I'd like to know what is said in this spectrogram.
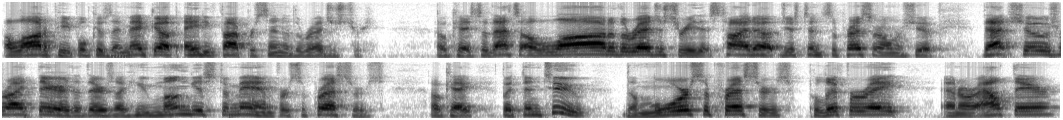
a lot of people because they make up 85% of the registry. Okay, so that's a lot of the registry that's tied up just in suppressor ownership. That shows right there that there's a humongous demand for suppressors. Okay, but then two, the more suppressors proliferate and are out there,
